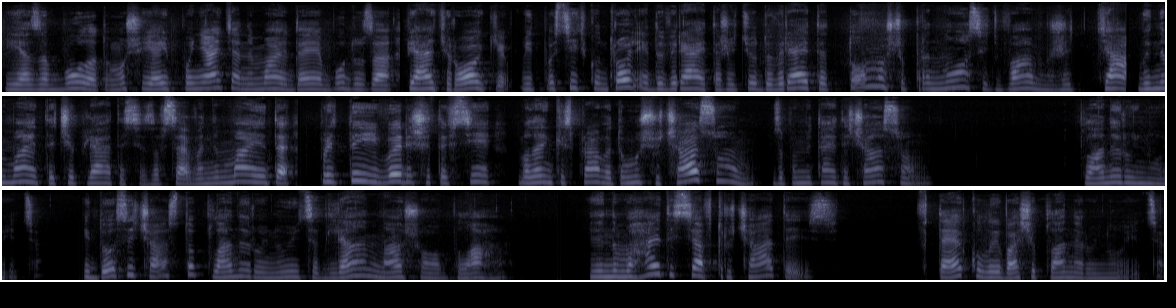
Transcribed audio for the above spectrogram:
і я забула, тому що я й поняття не маю, де я буду за 5 років. Відпустіть контроль і довіряйте життю. Довіряйте тому, що приносить вам життя. Ви не маєте чіплятися за все. Ви не маєте прийти і вирішити всі маленькі справи, тому що часом, запам'ятайте, часом плани руйнуються. І досить часто плани руйнуються для нашого блага. Не намагайтеся втручатись в те, коли ваші плани руйнуються.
